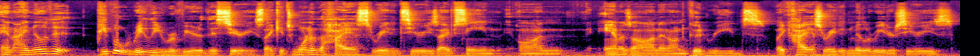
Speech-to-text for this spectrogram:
And I know that people really revere this series. Like, it's one of the highest rated series I've seen on Amazon and on Goodreads, like, highest rated middle reader series.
